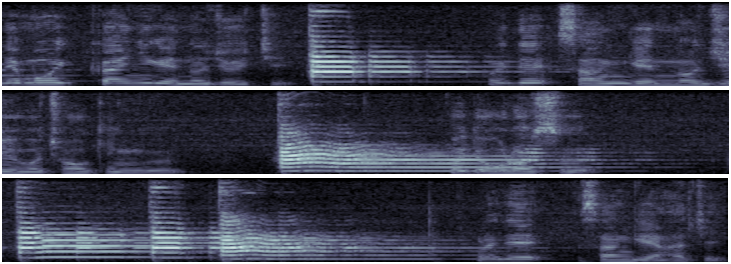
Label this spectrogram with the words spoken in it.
でもう一回2弦の11これで3弦の10をチョーキング。これで下ろす。これで3弦8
